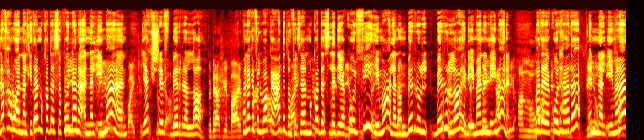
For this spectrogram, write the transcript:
نفهم أن الكتاب المقدس يقول لنا أن الإيمان يكشف بر الله. هناك في الواقع عدد في الكتاب المقدس الذي يقول فيه معلن بر بر الله بإيمان لإيمان ماذا يقول هذا؟ إن الإيمان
